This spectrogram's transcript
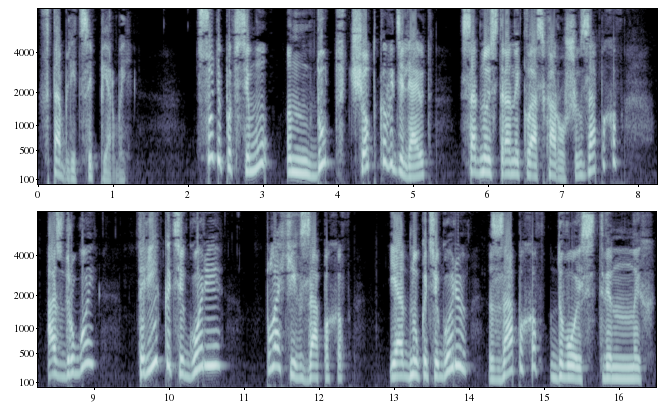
в таблице первой. Судя по всему, ндут четко выделяют с одной стороны класс хороших запахов, а с другой три категории плохих запахов и одну категорию запахов двойственных,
